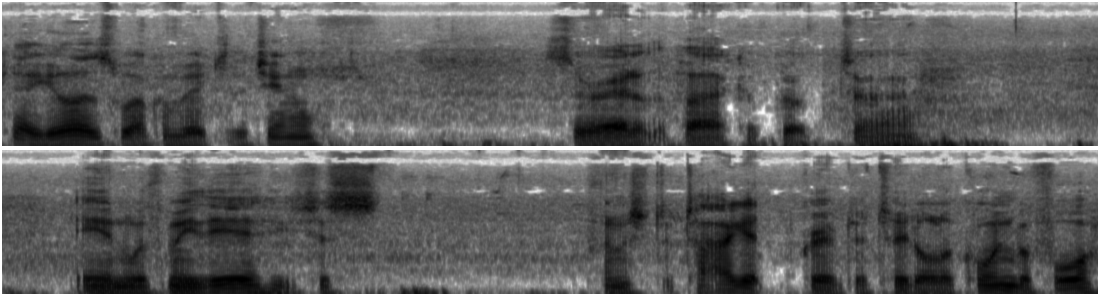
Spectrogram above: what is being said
Okay guys, welcome back to the channel. So we're out at the park. I've got uh, Ian with me there. He's just finished a target, grabbed a $2 coin before.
